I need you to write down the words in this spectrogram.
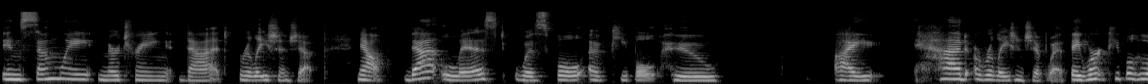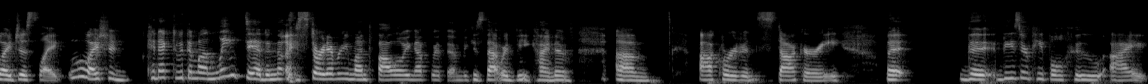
in some way nurturing that relationship. Now, that list was full of people who I had a relationship with. They weren't people who I just like, oh, I should connect with them on LinkedIn. And I start every month following up with them because that would be kind of um, awkward and stalkery. But the these are people who I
